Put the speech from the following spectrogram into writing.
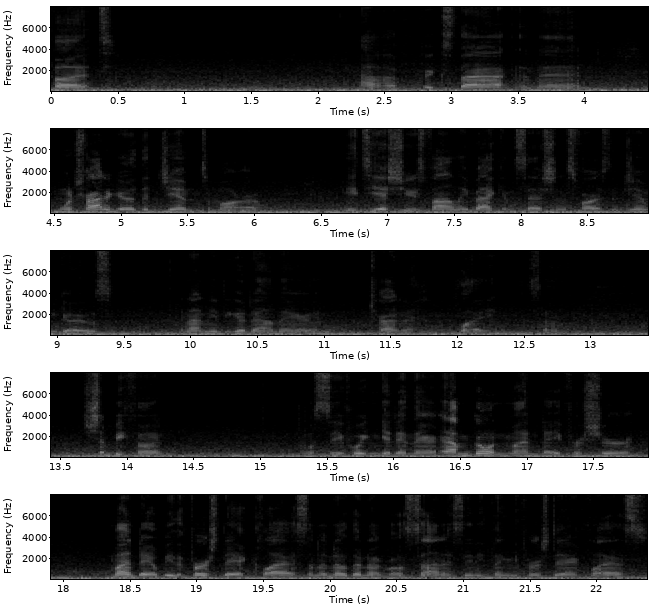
But uh, fix that, and then we'll try to go to the gym tomorrow. E ETSU's finally back in session as far as the gym goes, and I need to go down there and try to play. So should be fun. We'll see if we can get in there. I'm going Monday for sure. Monday will be the first day of class, and I know they're not going to sign us anything the first day of class.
